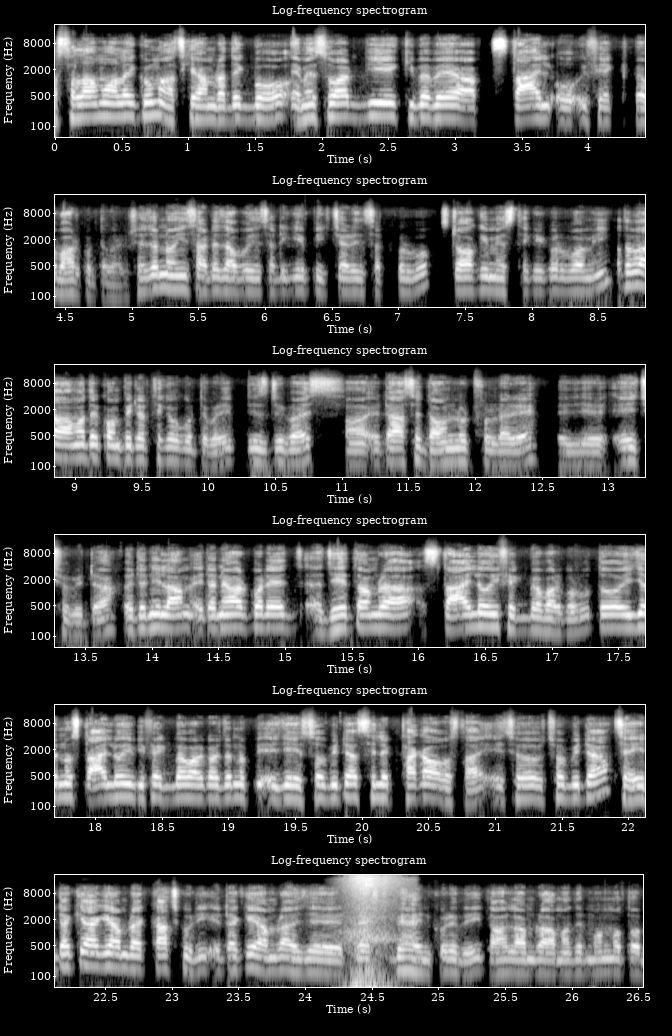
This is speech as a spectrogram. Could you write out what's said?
আসসালামু আলাইকুম। আজকে আমরা দেখব এমএস ওয়ার্ড দিয়ে কীভাবে স্টাইল ও ইফেক্ট ব্যবহার করতে পারেন। সেজন্য ইনসার্টে যাব ইনসার্টে গিয়ে পিকচার ইনসার্ট করব। স্টক ইমেজ থেকে করব আমি অথবা আমাদের কম্পিউটার থেকেও করতে পারি। দিস ডিভাইস এটা আছে ডাউনলোড ফোল্ডারে এই যে এই ছবিটা। এটা নিলাম এটা নেওয়ার পরে যেহেতু আমরা স্টাইল ও ইফেক্ট ব্যবহার করব তো এই জন্য স্টাইল ও ইফেক্ট ব্যবহার করার জন্য এই যে ছবিটা সিলেক্ট থাকা অবস্থায় এই ছবিটা আচ্ছা, এটাকে আগে আমরা কাজ করি এটাকে আমরা এই যে টেক্সট বিহাইন্ড করে দিই তাহলে আমরা আমাদের মন মতন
